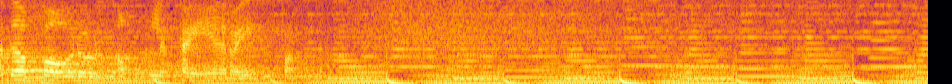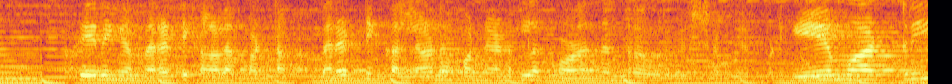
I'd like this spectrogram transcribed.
அது அப்போ அவர் ஒரு கம்ப்ளைண்ட்டாக ஏன் ரைஸ் பண்ணல? சரிங்க மிரட்டி கல்யாணம் பண்ணிட்டாங்க. மிரட்டி கல்யாணம் பண்ண இடத்துல குழந்தைன்ற ஒரு விஷயம் எப்படி ஏமாற்றி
